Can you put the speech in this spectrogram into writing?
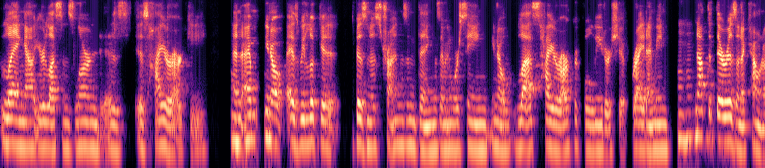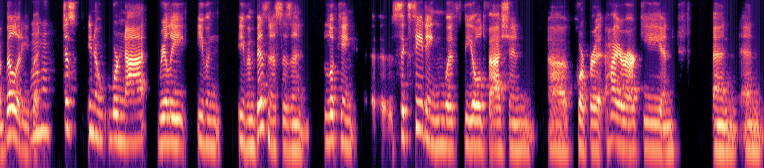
laying out your lessons learned is, is hierarchy. Mm-hmm. And I'm, you know, as we look at business trends and things, I mean, we're seeing, you know, less hierarchical leadership, right? I mean, mm-hmm. not that there isn't accountability, but mm-hmm. just, you know, we're not really even, even business isn't looking uh, succeeding with the old fashioned uh, corporate hierarchy and and and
